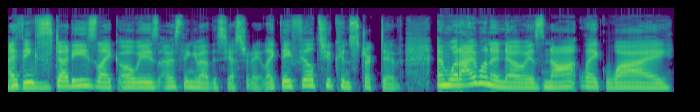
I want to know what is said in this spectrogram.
I think Mhm. studies like always i was thinking about this yesterday like they feel too constrictive. And what i want to know is not like why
